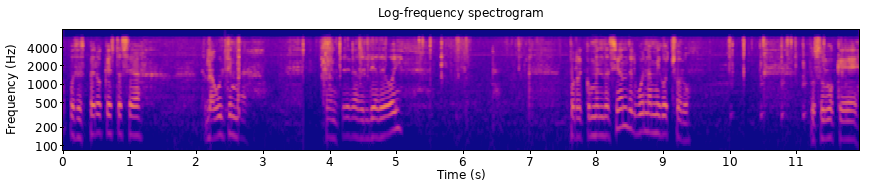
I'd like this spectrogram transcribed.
pues espero que esta sea la última entrega del día de hoy. Por recomendación del buen amigo Choro, pues hubo que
